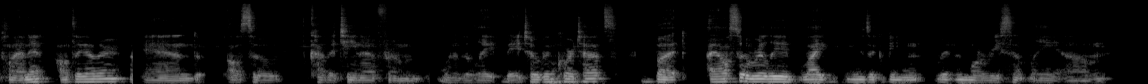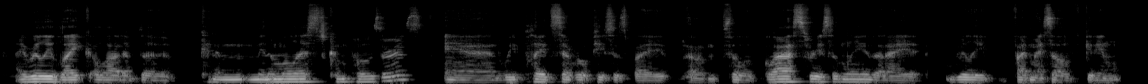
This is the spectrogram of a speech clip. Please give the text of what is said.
planet altogether. And also Cavatina from one of the late Beethoven quartets. But I also really like music being written more recently. Um, I really like a lot of the kind of minimalist composers, and we played several pieces by um, Philip Glass recently that I really find myself getting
